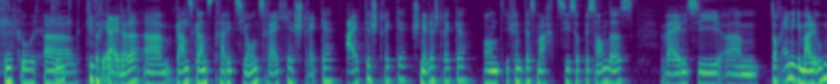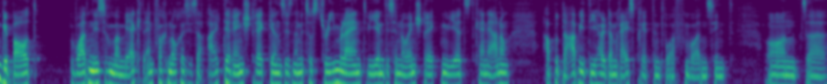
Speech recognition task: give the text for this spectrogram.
Klingt gut. Klingt, äh, klingt doch geil, gut. oder? Ähm, ganz, ganz traditionsreiche Strecke, alte Strecke, schnelle Strecke. Und ich finde, das macht sie so besonders, weil sie ähm, doch einige Male umgebaut worden ist, aber man merkt einfach noch, es ist eine alte Rennstrecke und es ist noch nicht so streamlined wie eben diese neuen Strecken wie jetzt, keine Ahnung, Abu Dhabi, die halt am Reißbrett entworfen worden sind. Und äh,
